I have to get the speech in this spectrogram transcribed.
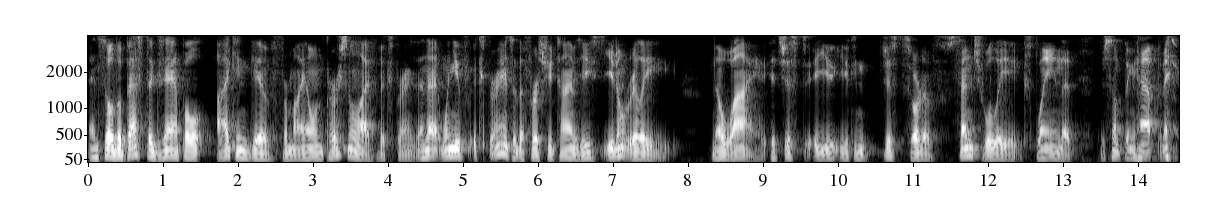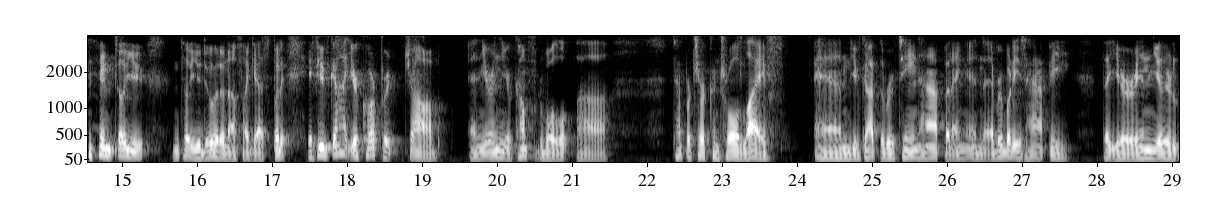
And so the best example I can give from my own personal life of experience, and that when you've experienced it the first few times, you you don't really know why. It's just you you can just sort of sensually explain that there's something happening until you until you do it enough, I guess. But if you've got your corporate job and you're in your comfortable uh, temperature controlled life and you've got the routine happening and everybody's happy that you're in your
